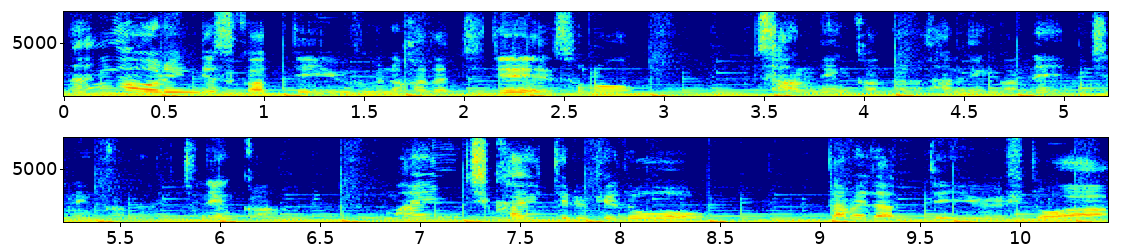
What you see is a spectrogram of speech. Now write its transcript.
何が悪いんですかっていう風な形でその3年間なら3年間ね1年間なら1年間毎日書いてるけどダメだっていう人は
